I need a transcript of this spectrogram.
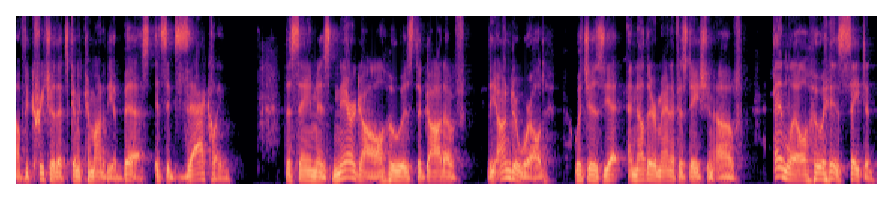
of the creature that's going to come out of the abyss. It's exactly the same as Nergal, who is the god of the underworld, which is yet another manifestation of Enlil, who is Satan,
